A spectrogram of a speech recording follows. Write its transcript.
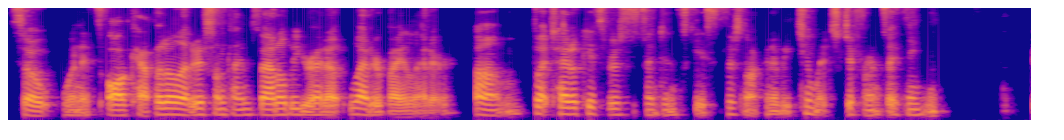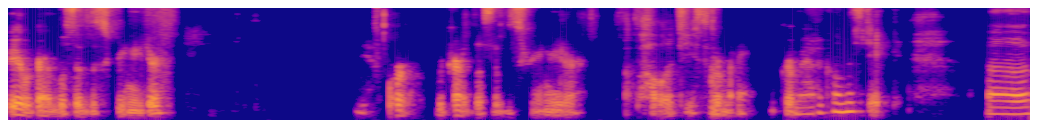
So when it's all capital letters, sometimes that'll be read out letter by letter. Um, but title case versus sentence case, there's not going to be too much difference, I think, regardless of the screen reader. Or regardless of the screen reader. Apologies for my grammatical mistake. Uh,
